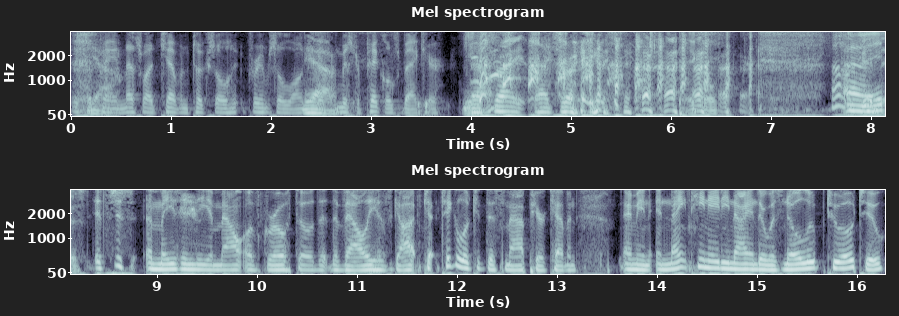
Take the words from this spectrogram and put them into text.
It's a Yeah. pain. That's why Kevin took so for him so long. Yeah. to get Mr. Pickles back here. That's right. That's right. Pickles. Oh, Uh, it- goodness. it's just amazing the amount of growth though that the valley has got. Take a look at this map here, Kevin. I mean, in 1989 there was no Loop 202.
